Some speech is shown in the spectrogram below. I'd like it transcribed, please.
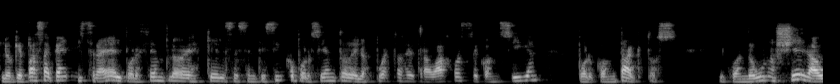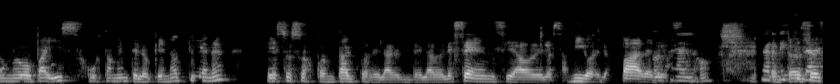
lo que pasa acá en Israel, por ejemplo, es que el 65% de los puestos de trabajo se consiguen por contactos. Y cuando uno llega a un nuevo país, justamente lo que no tiene es esos contactos de la, adolescencia o de los amigos de los padres. ¿no? Entonces,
